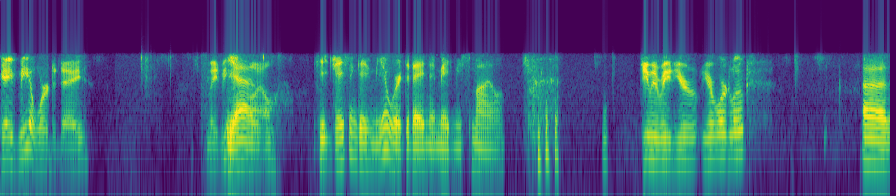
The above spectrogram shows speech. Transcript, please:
gave me a word today. Made me Yeah. smile. He Jason gave me a word today and it made me smile. Do you mean read your your word, Luke? uh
